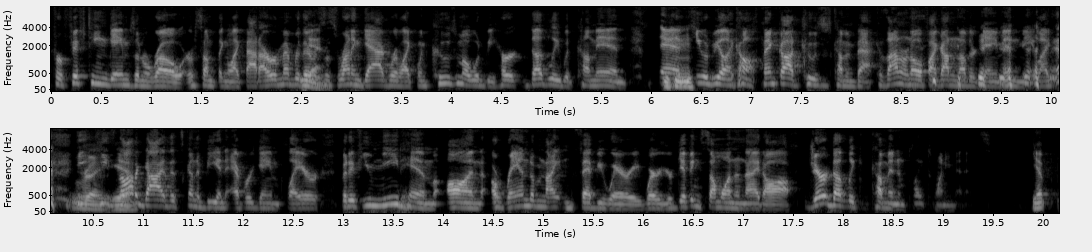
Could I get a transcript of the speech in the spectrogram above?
for 15 games in a row or something like that. I remember there yeah. was this running gag where like when Kuzma would be hurt, Dudley would come in and mm-hmm. he would be like, "Oh, thank God Kuzma's coming back because I don't know if I got another game in me." Like he, right, he's yeah. not a guy that's going to be an every game player, but if you need him on a random night in February where you're giving someone a night off, Jared Dudley can come in and play 20 minutes. Yep.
